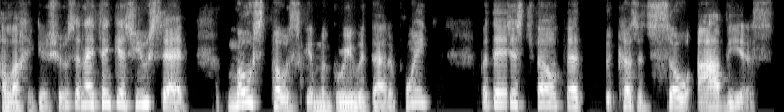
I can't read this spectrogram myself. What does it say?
halachic issues. And I think, as you said, most poskim agree with that point, but they just felt that because it's so obvious,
